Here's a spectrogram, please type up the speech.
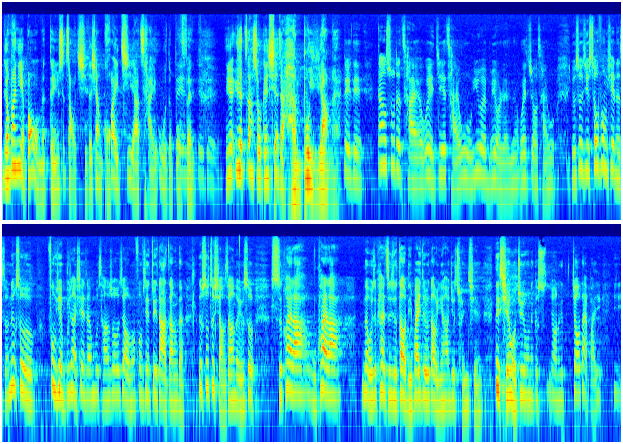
刘妈你也帮我们，等于是早期的像会计啊、财务的部分。对对。因为因为那时候跟现在很不一样哎。对对。当初的财我也接财务，因为没有人，我也做财务。有时候去收奉献的时候，那个时候奉献不像现在牧场说叫我们奉献最大张的，那时候做小张的，有时候十块啦、五块啦，那我就开始就到礼拜就到银行去存钱。那钱我就用那个要那个胶带把一一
